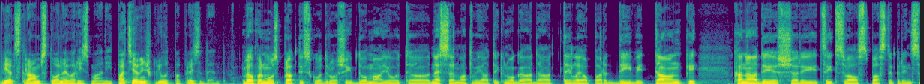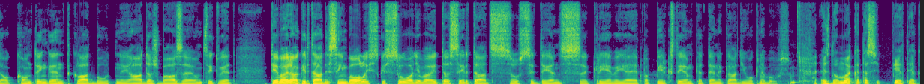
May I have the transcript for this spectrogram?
viens Trumps to nevar izmainīt, pat ja viņš kļūtu par prezidentu. Vēl par mūsu praktisko drošību domājot, nesen Latvijā tika nogādāti Leopard 2 tanki. Kanādieši arī citas valsts pastiprina savu kontingentu klātbūtni Ādažu bāzē un citvietā. Tie vairāk ir tādi simboliski soļi, vai tas ir tāds uzsitiens Krievijai pa pirkstiem, ka te nekāda joka nebūs? Es domāju, ka tas ir pietiek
